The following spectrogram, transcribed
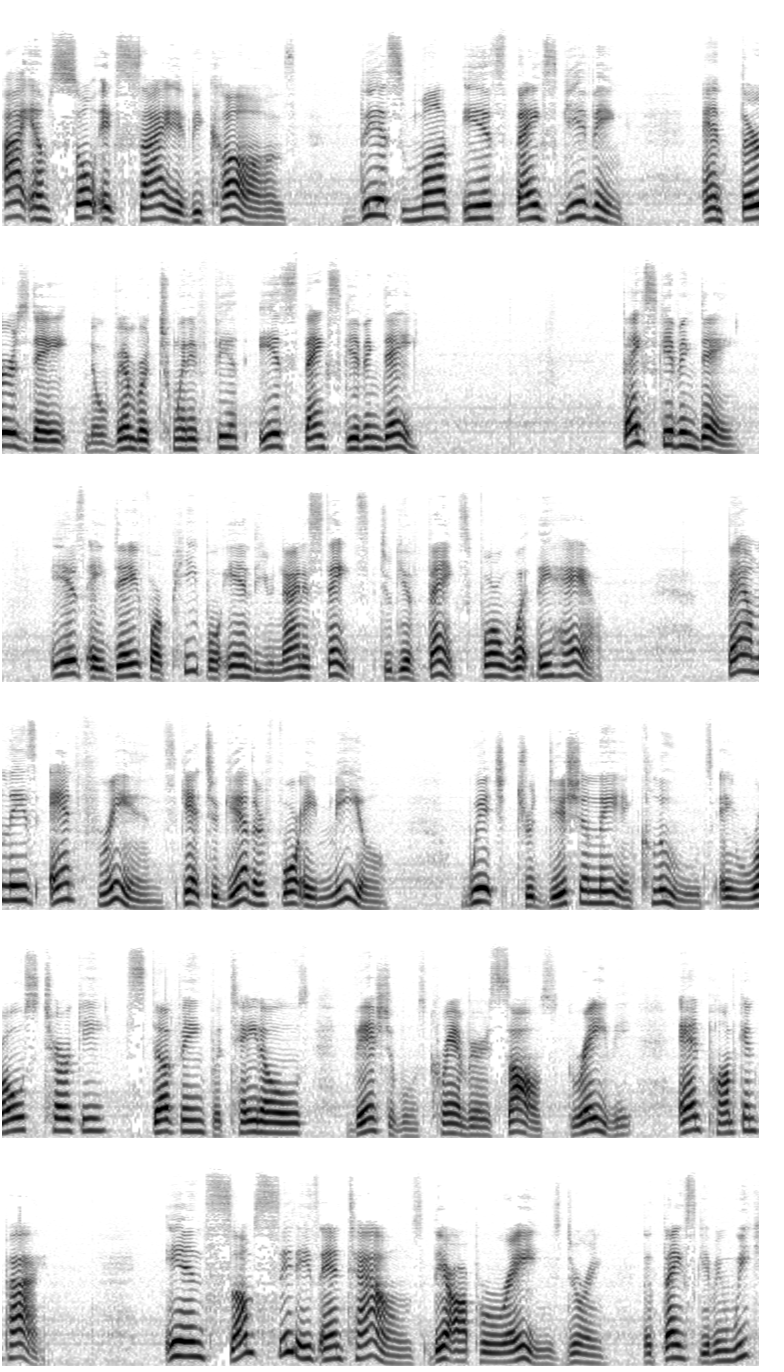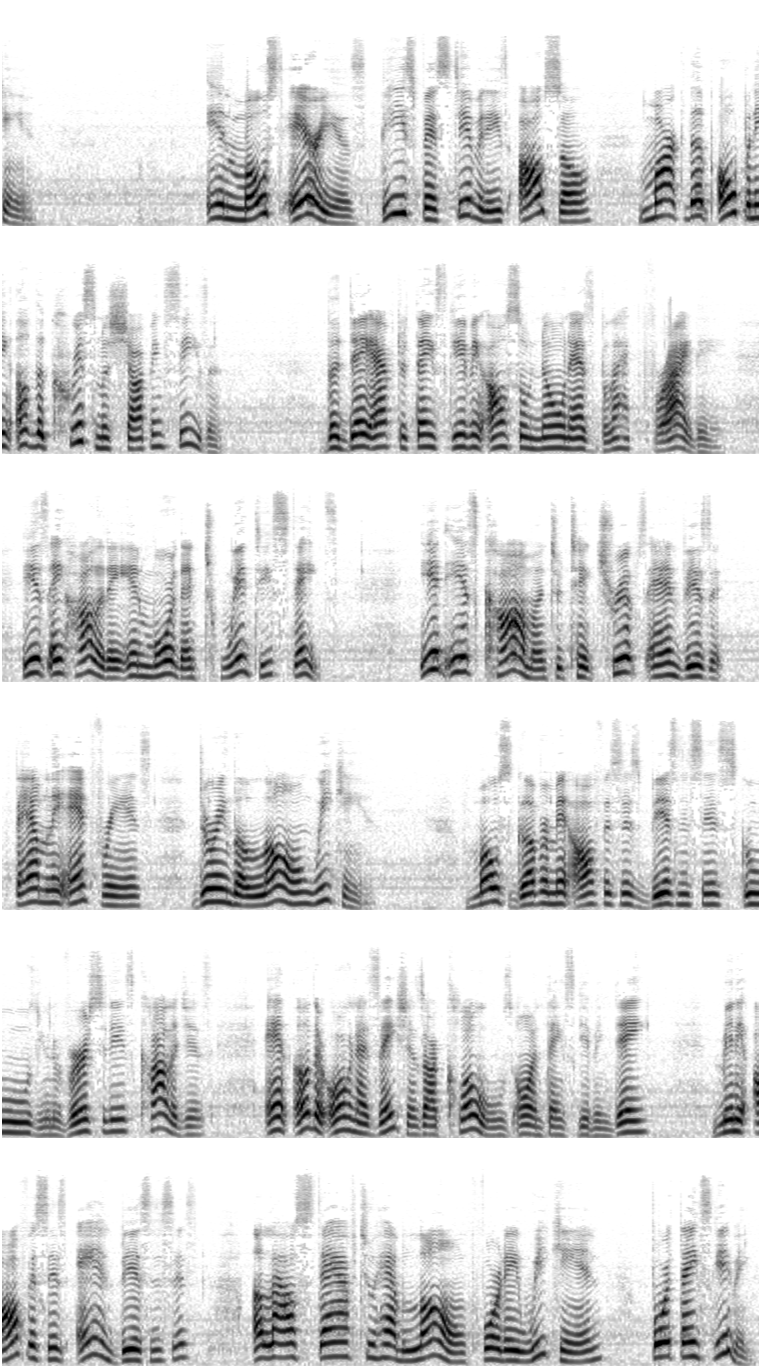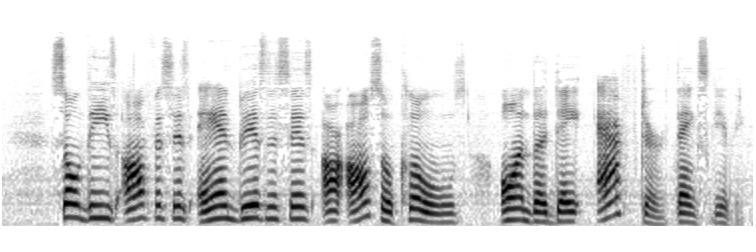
I am so excited because this month is Thanksgiving. And Thursday, November 25th, is Thanksgiving Day. Thanksgiving Day is a day for people in the United States to give thanks for what they have. Families and friends get together for a meal, which traditionally includes a roast turkey, stuffing, potatoes, vegetables, cranberry sauce, gravy, and pumpkin pie. In some cities and towns, there are parades during the Thanksgiving weekend. In most areas, these festivities also mark the opening of the Christmas shopping season. The day after Thanksgiving, also known as Black Friday, is a holiday in more than 20 states. It is common to take trips and visit family and friends during the long weekend. Most government offices, businesses, schools, universities, colleges, and other organizations are closed on Thanksgiving Day. Many offices and businesses allow staff to have long four day weekend for Thanksgiving. So these offices and businesses are also closed on the day after Thanksgiving.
